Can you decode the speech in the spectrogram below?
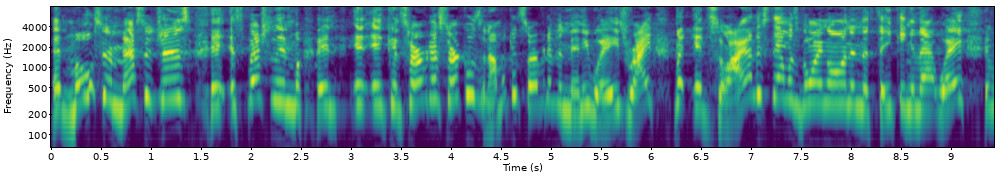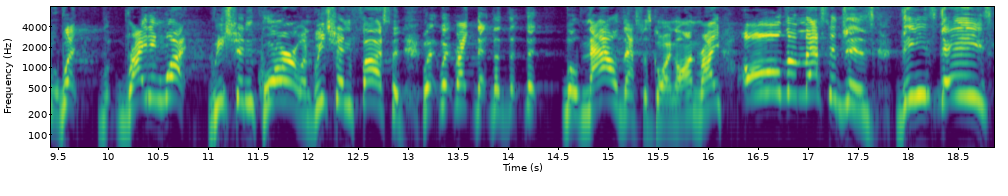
And most of the messages, especially in, in, in, conservative circles, and I'm a conservative in many ways, right? But and so I understand what's going on in the thinking in that way. What writing? What we shouldn't quarrel and we shouldn't fuss and right? The, the, the, well, now that's what's going on, right? All the messages these days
